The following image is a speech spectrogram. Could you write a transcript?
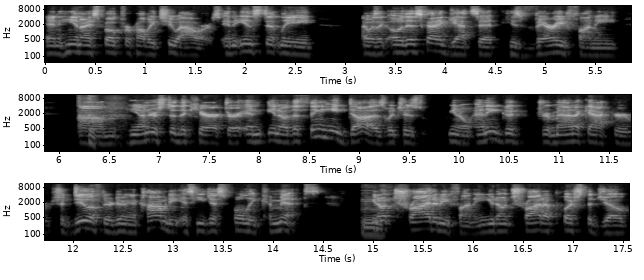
And he and I spoke for probably two hours. And instantly I was like, oh, this guy gets it. He's very funny. Um, he understood the character. And, you know, the thing he does, which is, you know, any good dramatic actor should do if they're doing a comedy, is he just fully commits. Mm. You don't try to be funny. You don't try to push the joke.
